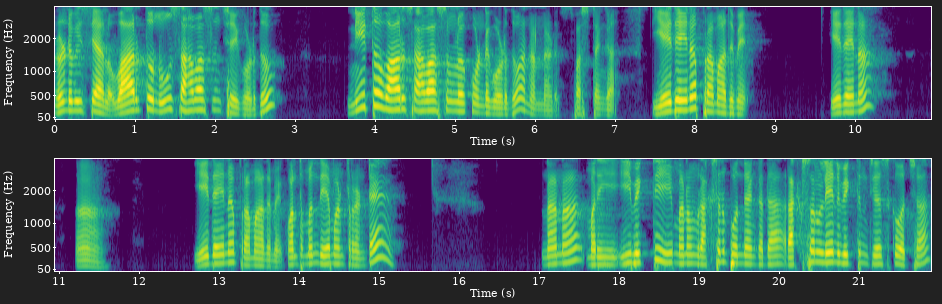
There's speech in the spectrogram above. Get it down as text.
రెండు విషయాలు. వారితో నువ్వు సహవాసం చేయకూడదు. నీతో వారు సహవాసంలోకి ఉండకూడదు అని అన్నాడు స్పష్టంగా. ఏదైనా ప్రమాదమే. ఏదైనా? ఏదైనా ప్రమాదమే. కొంతమంది ఏమంటారంటే నాన్న మరి ఈ వ్యక్తి మనం రక్షణ పొందాం కదా? రక్షణ లేని వ్యక్తిని చేసుకోవచ్చా?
